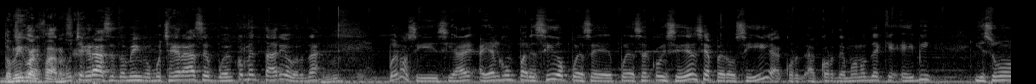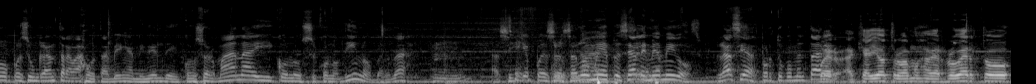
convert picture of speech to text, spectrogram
Domingo Alfaro. Muchas gracias, Domingo. Muchas gracias. Buen comentario, ¿verdad? Bueno, si, si hay, hay algún parecido, pues eh, puede ser coincidencia, pero sí, acor- acordémonos de que AB hizo pues un gran trabajo también a nivel de con su hermana y con los con los dinos, ¿verdad? Así que pues saludos muy especiales, mi amigo. Gracias por tu comentario. Bueno, aquí hay otro. Vamos a ver, Roberto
